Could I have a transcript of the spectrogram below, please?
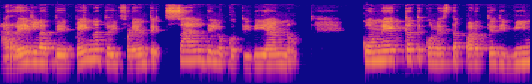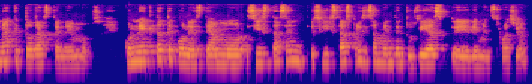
arréglate, peínate diferente, sal de lo cotidiano. Conéctate con esta parte divina que todas tenemos. Conéctate con este amor. Si estás, en, si estás precisamente en tus días eh, de menstruación,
